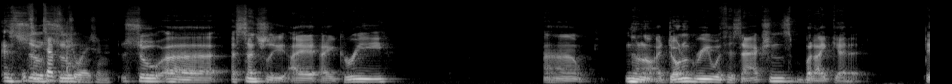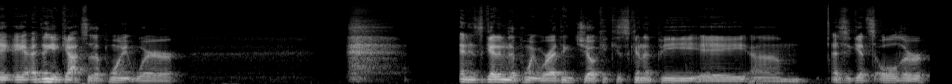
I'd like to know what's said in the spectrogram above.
It's, it's a tough situation. So uh, essentially, I, I agree. Uh, no, no, I don't agree with his actions, but I get it. It- it- I think it got to the point where, and it's getting to the point where I think Jokic is going to be a um, as he gets older.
